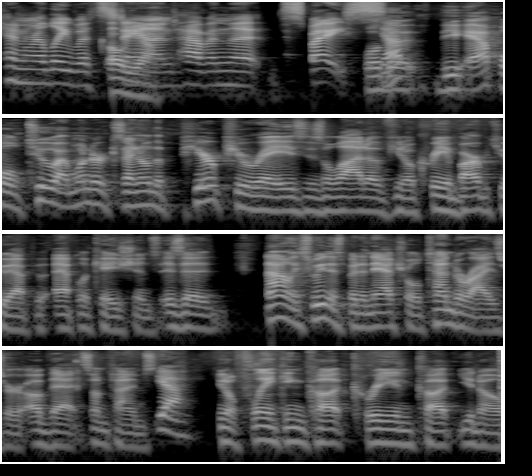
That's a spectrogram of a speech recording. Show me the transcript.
can really withstand having the spice. Well, Yep. the, the apple too. I wonder because I know the pure purees is a lot of you know Korean barbecue ap- applications. Is a not only sweetness but a natural tenderizer of that. Sometimes, Yeah. you know, flanking cut, Korean cut, you know,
